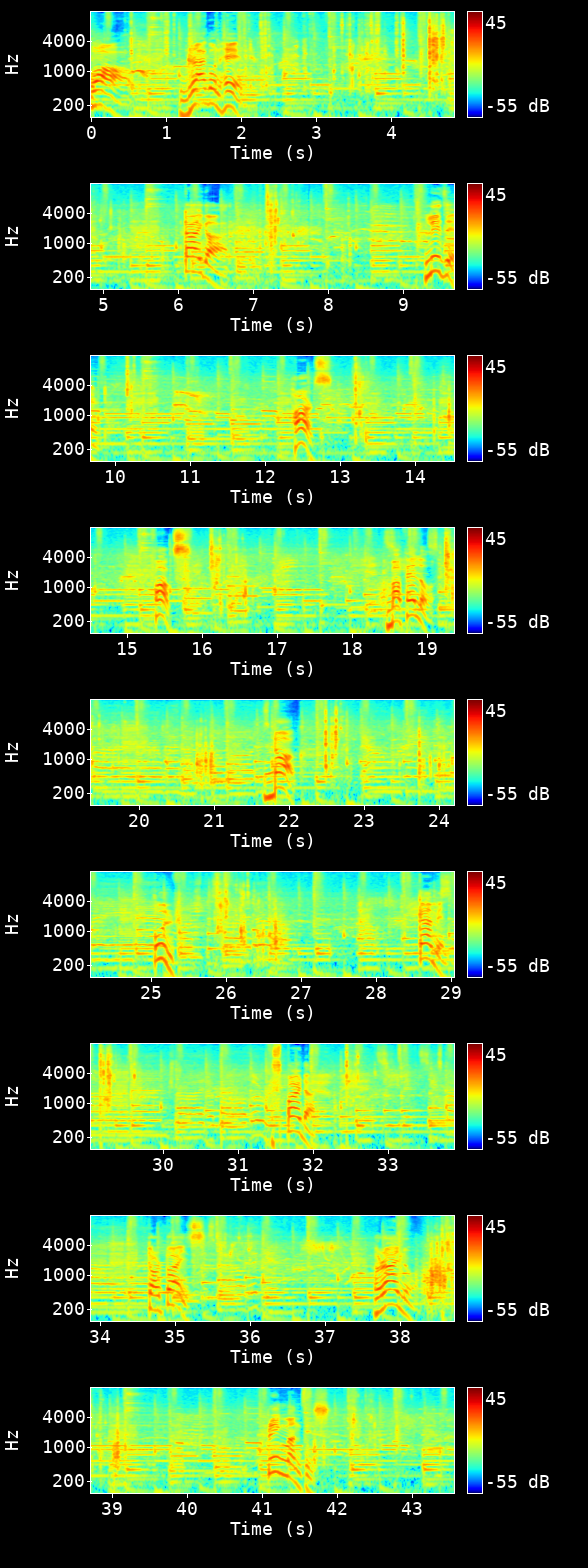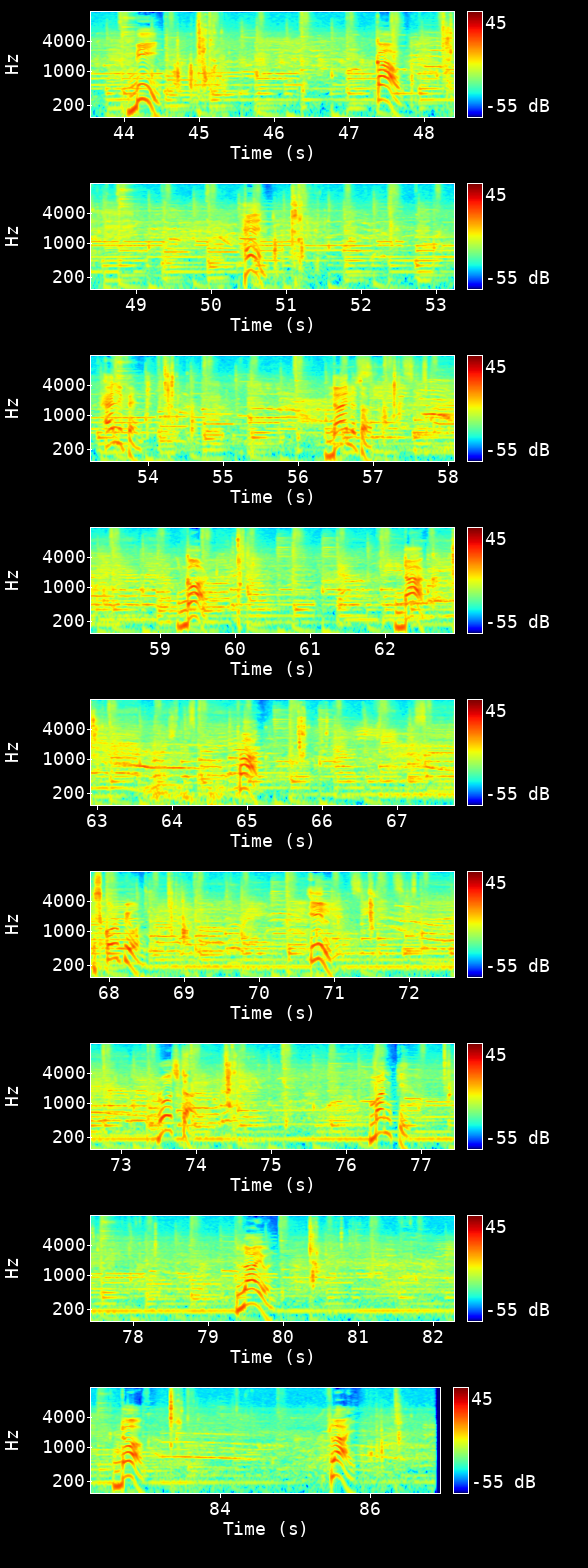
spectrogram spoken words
Wow! Dragon head. Tiger. Lizard. Horse. Fox. Buffalo. Dog. Wolf. Camel. Spider. Tortoise. Rhino. Praying mantis. Bee. Cow. Hen. Elephant. Dinosaur. God. Duck. Frog. Scorpion. Elk. Rooster. Monkey. Lion. Dog. Fly.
